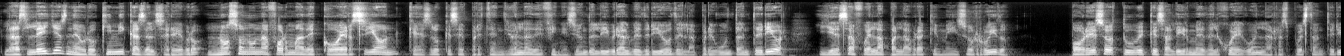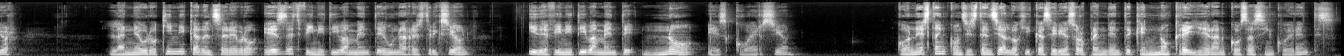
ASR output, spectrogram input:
Las leyes neuroquímicas del cerebro no son una forma de coerción, que es lo que se pretendió en la definición de libre albedrío de la pregunta anterior, y esa fue la palabra que me hizo ruido. Por eso tuve que salirme del juego en la respuesta anterior. la neuroquímica del cerebro es definitivamente una restricción y definitivamente no es coerción. Con esta inconsistencia lógica sería sorprendente que no creyeran cosas incoherentes.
